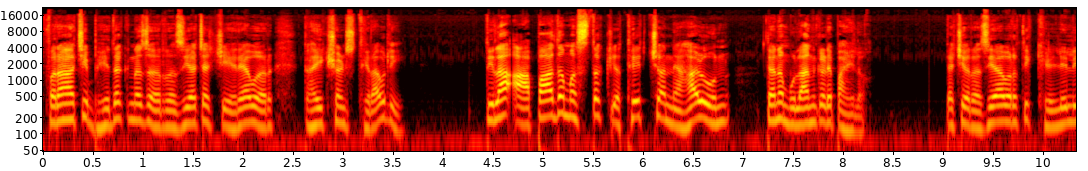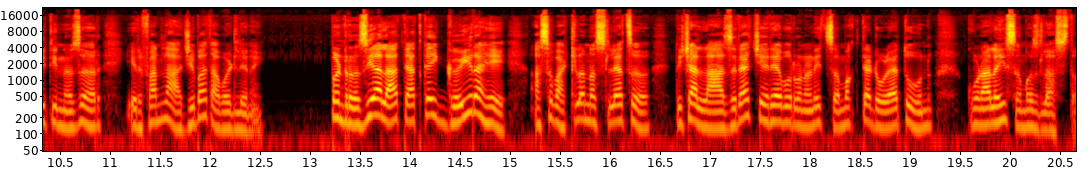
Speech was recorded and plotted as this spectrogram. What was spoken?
फराहाची भेदक नजर रजियाच्या चेहऱ्यावर काही क्षण स्थिरावली. तिला आपादमस्तक यथेच्छ न्याहाळून त्यानं मुलांकडे पाहिलं. त्याची रजियावरती खिळलेली ती नजर इरफानला अजिबात आवडली नाही. पण रजियाला त्यात काही गैर आहे असं वाटलं नसल्याचं तिच्या लाजऱ्या चेहऱ्यावरून आणि चमकत्या डोळ्यातून कोणालाही समजलं असतं.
